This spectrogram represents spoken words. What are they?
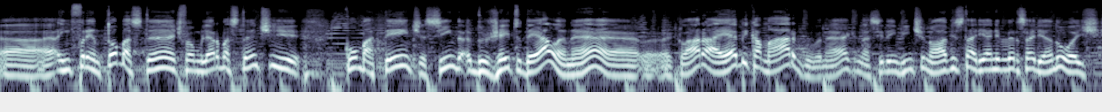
Ah, enfrentou bastante, foi uma mulher bastante combatente, assim, do jeito dela, né? É, é claro, a Hebe Camargo, né? Que nascida em 29 estaria aniversariando hoje.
